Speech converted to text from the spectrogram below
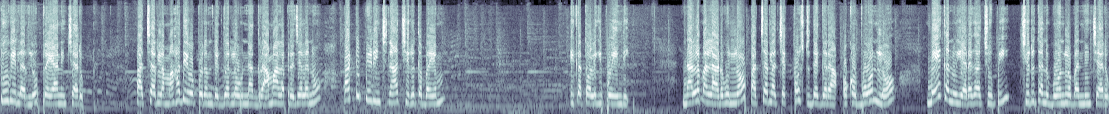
టూ వీలర్లు ప్రయాణించారు. పచ్చర్ల మహదేవపురం దగ్గరలో ఉన్న గ్రామాల ప్రజలను పట్టు పీడించిన చిరుత భయం ఇక తొలగిపోయింది. నల్లమల్ల అడవుల్లో పచ్చర్ల చెక్పోస్ట్ దగ్గర ఒక బోన్లో మేకను ఎరగా చూపి చిరుతను బోన్లో బంధించారు.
